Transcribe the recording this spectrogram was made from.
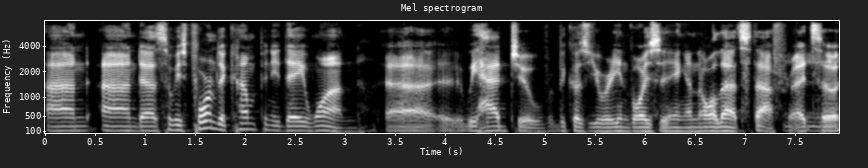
and and uh, so we formed a company day one. Uh, we had to because you were invoicing and all that stuff, right? Mhm. So,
